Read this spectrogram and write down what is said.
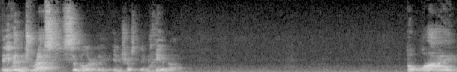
They even dressed similarly, interestingly enough. But why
